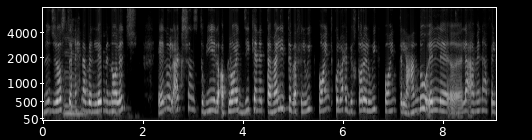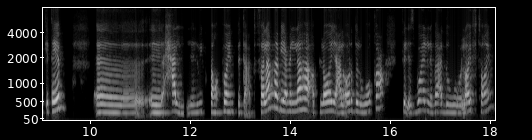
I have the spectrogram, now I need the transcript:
مش just إن مم. إحنا بنلم knowledge لأنه ال actions to be applied دي كانت تملي بتبقى في ال weak point كل واحد بيختار ال weak point اللي عنده اللي آه، لقى منها في الكتاب. آه، آه، حل لل weak point بتاعته فلما بيعمل لها apply على أرض الواقع في الأسبوع اللي بعده lifetime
